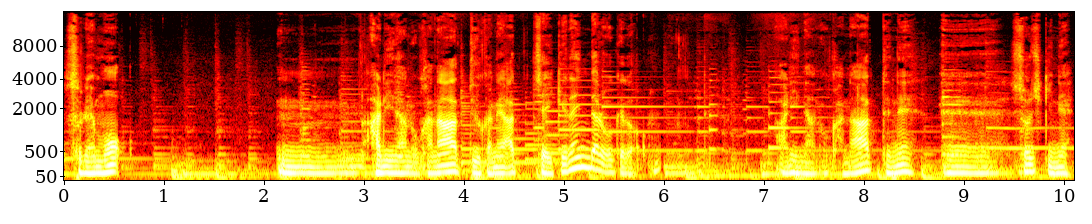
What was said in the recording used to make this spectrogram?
それもうんありなのかなっていうかねあっちゃいけないんだろうけどありなのかなってね、えー、正直ね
